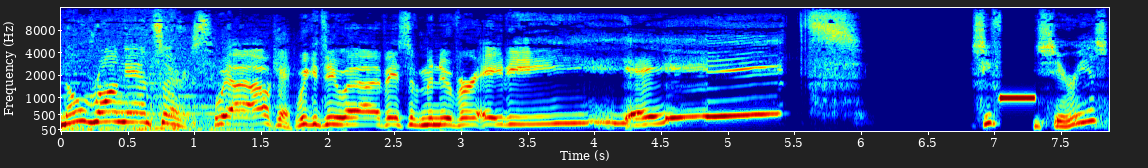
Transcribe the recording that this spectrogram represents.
no wrong answers. We, uh, okay, we could do uh, evasive maneuver 88? He serious?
